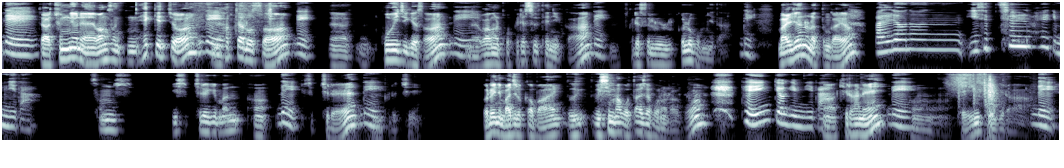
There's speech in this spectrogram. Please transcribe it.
네. 자, 중년에 왕성했겠죠. 네. 학자로서 네. 네, 고위직에서 네. 네, 왕을 보필했을 테니까 네. 그랬을 걸로 봅니다. 네. 말년은 어떤가요? 말년은 27획입니다. 30, 27회기만 어, 네. 27회. 네. 그렇지. 어른이 맞을까봐 의- 의심하고 따져보느라고. 대인격입니다. 아, 길하네. 네. 어, 개인격이라. 네.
